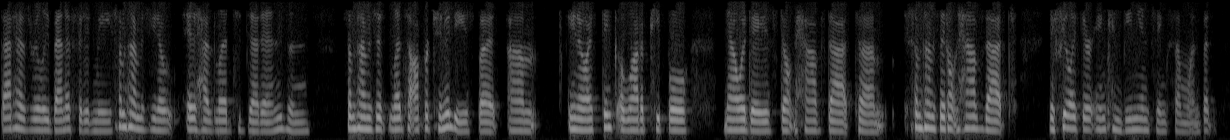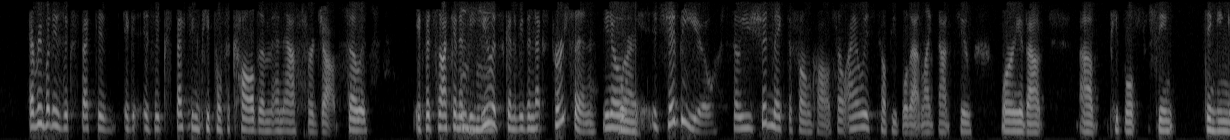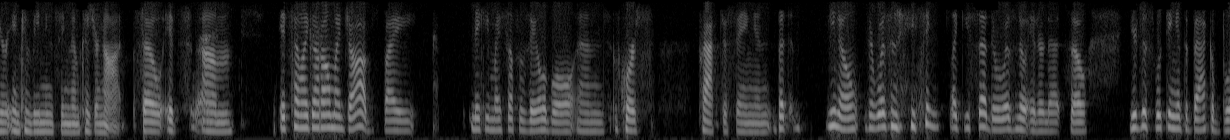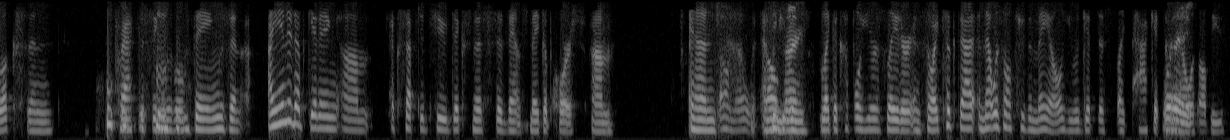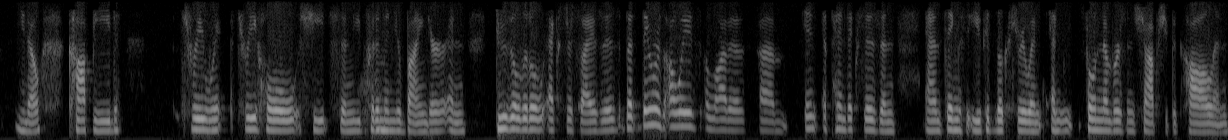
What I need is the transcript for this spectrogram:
that has really benefited me. Sometimes, you know, it has led to dead ends, and sometimes it led to opportunities. But um, you know, I think a lot of people nowadays don't have that. Um, sometimes they don't have that. They feel like they're inconveniencing someone, but everybody's expected is expecting people to call them and ask for a job. So it's if it's not going to mm-hmm. be you, it's going to be the next person. You know, right. it should be you. So you should make the phone call. So I always tell people that, like, not to worry about uh, people seeing, thinking you're inconveniencing them because you're not. So it's right. um, it's how I got all my jobs by making myself available and, of course, practicing. And but you know, there wasn't anything like you said. There was no internet, so you're just looking at the back of books and practicing little things. And I ended up getting um, accepted to Dick Smith's advanced makeup course. Um, and oh, no. I think oh, nice. it was like a couple of years later. And so I took that, and that was all through the mail. You would get this like packet in the mail with all these, you know, copied three three whole sheets, and you put them in your binder and do the little exercises. But there was always a lot of um, in appendixes and and things that you could look through and, and phone numbers and shops you could call and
